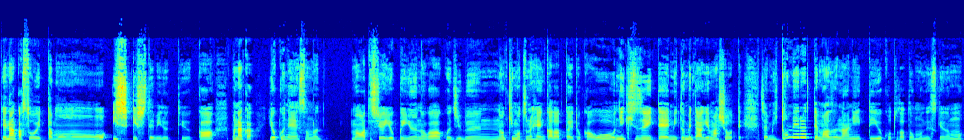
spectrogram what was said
でなんかそういったものを意識してみるっていうか、まあ、なんかよくねそのまあ私がよく言うのが、これ自分の気持ちの変化だったりとかを、に気づいて認めてあげましょうって。じゃあ認めるってまず何っていうことだと思うんですけども、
